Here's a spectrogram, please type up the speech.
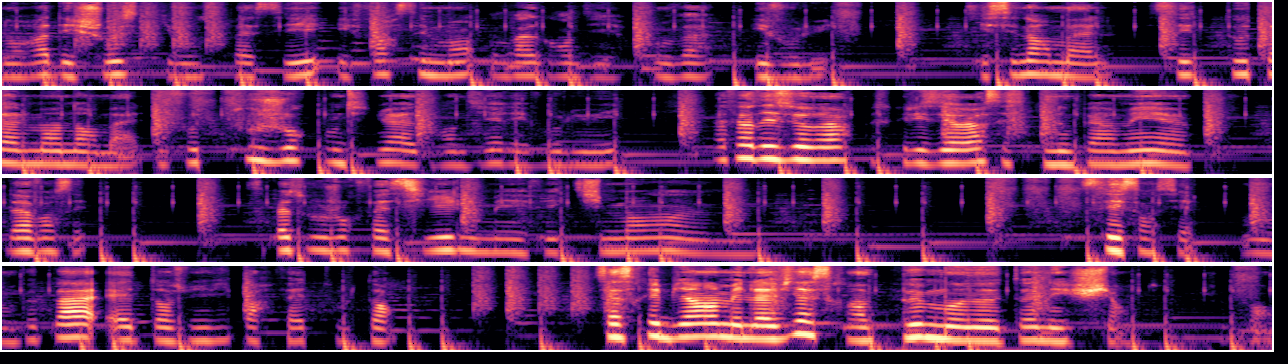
On aura des choses qui vont se passer et forcément on va grandir, on va évoluer. Et c'est normal, c'est totalement normal. Il faut toujours continuer à grandir, évoluer, à faire des erreurs parce que les erreurs c'est ce qui nous permet euh, d'avancer. C'est pas toujours facile, mais effectivement, euh, c'est essentiel. On ne peut pas être dans une vie parfaite tout le temps. Ça serait bien, mais la vie elle serait un peu monotone et chiante, je pense.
